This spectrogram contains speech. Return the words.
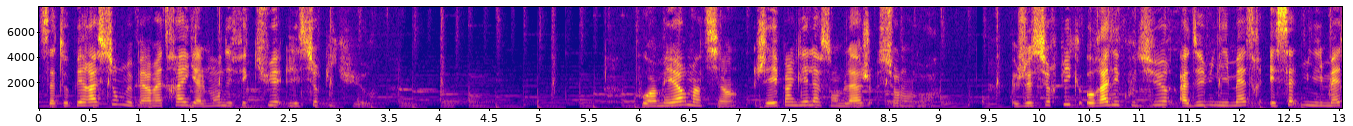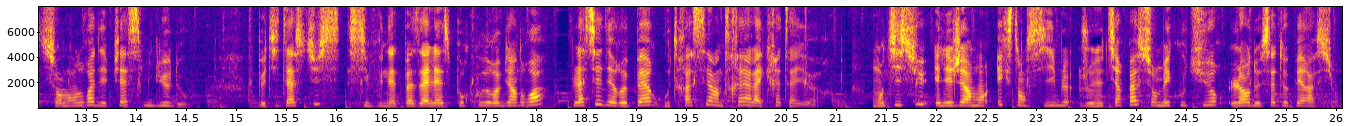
Cette opération me permettra également d'effectuer les surpiqûres. Pour un meilleur maintien, j'ai épinglé l'assemblage sur l'endroit. Je surpique au ras des coutures à 2 mm et 7 mm sur l'endroit des pièces milieu dos. Petite astuce, si vous n'êtes pas à l'aise pour coudre bien droit, placez des repères ou tracez un trait à la crétailleur. Mon tissu est légèrement extensible, je ne tire pas sur mes coutures lors de cette opération.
